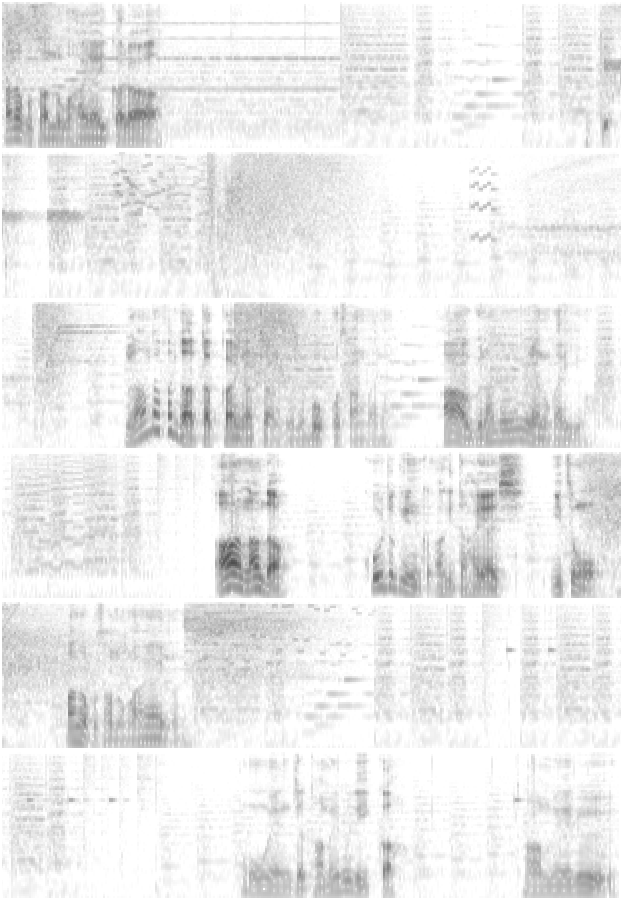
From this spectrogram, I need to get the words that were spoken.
花子さんの方が早いから、OK。なんだかんだアタッカーになっちゃうんですよね、ボッコさんがね。ああ、グランドメミラのがいいわ。ああ、なんだ。こういう時に限って早いし、いつも、花子さんの方が早いのに。応援じゃ貯めるでいいか。貯める。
